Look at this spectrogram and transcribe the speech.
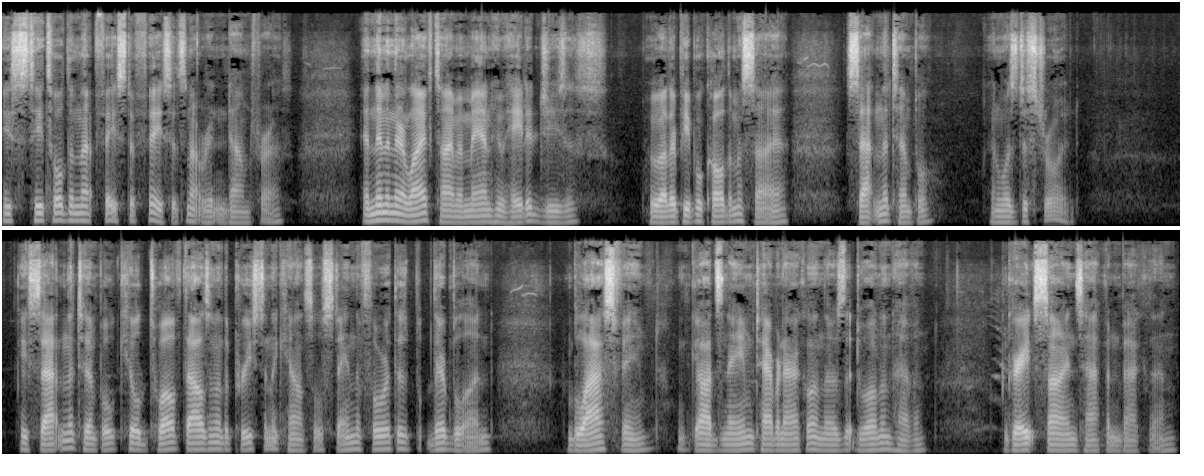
He's, he told them that face to face. It's not written down for us. And then in their lifetime, a man who hated Jesus, who other people called the Messiah, sat in the temple, and was destroyed. He sat in the temple, killed 12,000 of the priests and the council, stained the floor with their blood, blasphemed God's name, tabernacle, and those that dwelled in heaven. Great signs happened back then.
